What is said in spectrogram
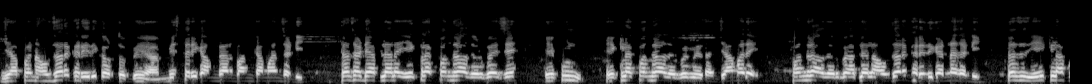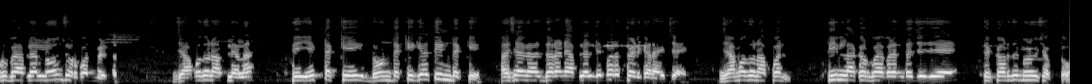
जे आपण अवजार खरेदी करतो मिस्तरी मिस्त्री कामगार बांधकामांसाठी त्यासाठी आपल्याला एक लाख पंधरा हजार रुपयाचे एकूण एक लाख पंधरा हजार रुपये मिळतात. ज्यामध्ये पंधरा हजार रुपये आपल्याला अवजार खरेदी करण्यासाठी तसेच एक लाख रुपये आपल्याला लोन स्वरूपात मिळतात. ज्यामधून आपल्याला ते एक टक्के दोन टक्के किंवा तीन टक्के अशा व्याजदराने आपल्याला ते परतफेड करायचे आहे. ज्यामधून आपण तीन लाख रुपयापर्यंतचे जे आहे ते कर्ज मिळू शकतो.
